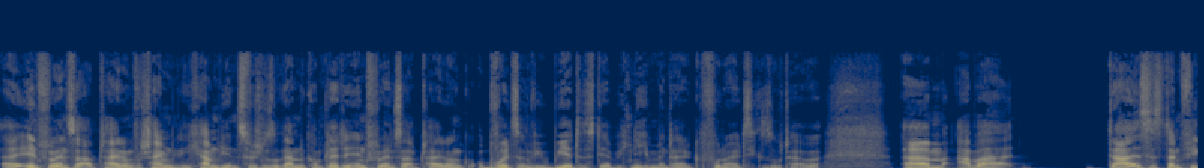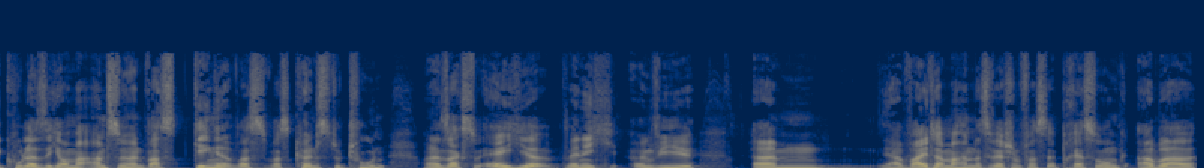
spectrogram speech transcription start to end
äh, Influencer-Abteilung, wahrscheinlich haben die inzwischen sogar eine komplette Influencer-Abteilung, obwohl es irgendwie weird ist, die habe ich nicht im Internet gefunden, als ich gesucht habe. Ähm, aber da ist es dann viel cooler, sich auch mal anzuhören, was ginge, was, was könntest du tun? Und dann sagst du, ey, hier, wenn ich irgendwie ähm, ja, weitermachen, das wäre schon fast Erpressung, aber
